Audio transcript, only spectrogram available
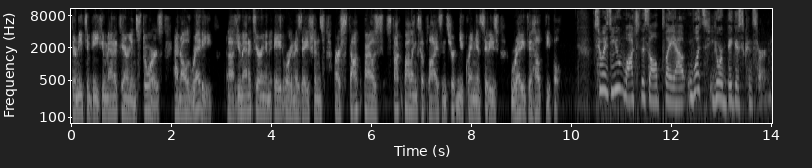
There need to be humanitarian stores. And already uh, humanitarian aid organizations are stockpiling supplies in certain Ukrainian cities ready to help people. So as you watch this all play out, what's your biggest concern?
